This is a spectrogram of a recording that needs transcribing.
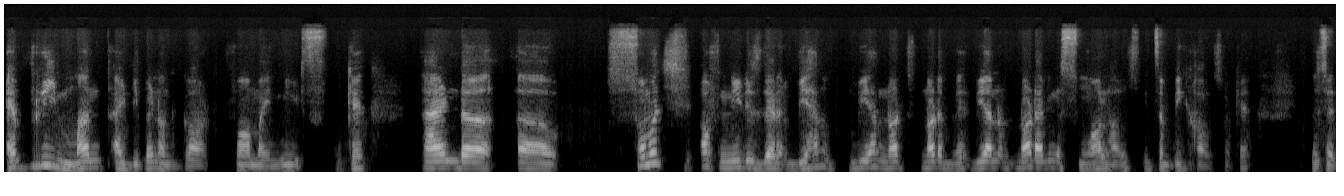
every month I depend on God for my needs. Okay. And uh, uh, so much of need is there. We have we have not not a we are not, having a small house. It's a big house. Okay. It's a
